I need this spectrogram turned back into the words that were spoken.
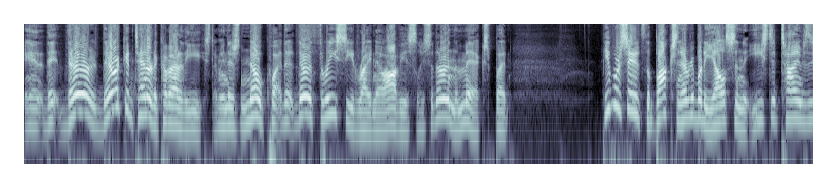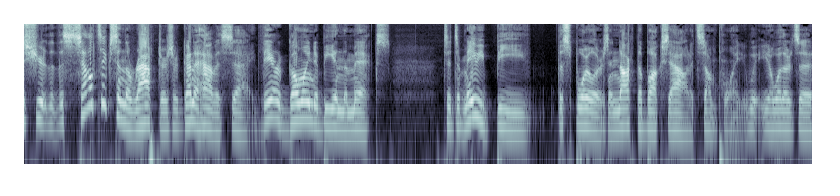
And they, they're they're a contender to come out of the East. I mean, there's no quite. They're, they're a three seed right now, obviously, so they're in the mix. But people are saying it's the Bucks and everybody else in the East at times this year. That the Celtics and the Raptors are going to have a say. They are going to be in the mix to, to maybe be the spoilers and knock the Bucks out at some point. You know, whether it's a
